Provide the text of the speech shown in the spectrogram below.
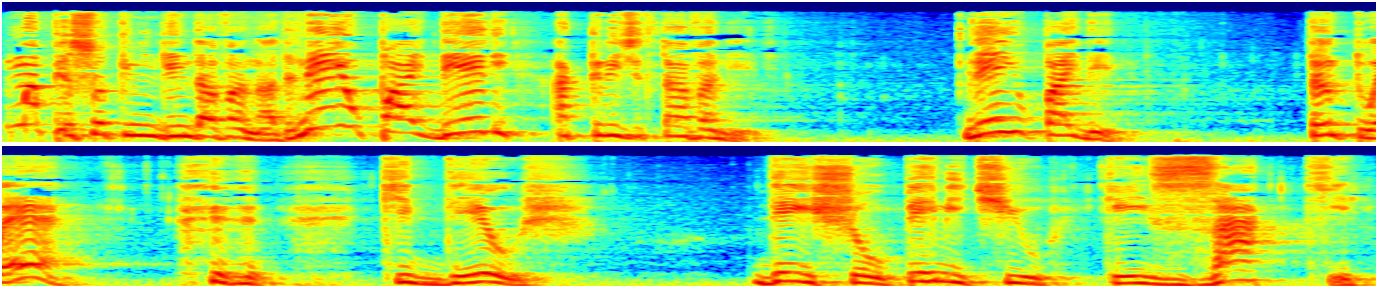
uma pessoa que ninguém dava nada. Nem o pai dele acreditava nele. Nem o pai dele. Tanto é que Deus deixou, permitiu que Isaac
